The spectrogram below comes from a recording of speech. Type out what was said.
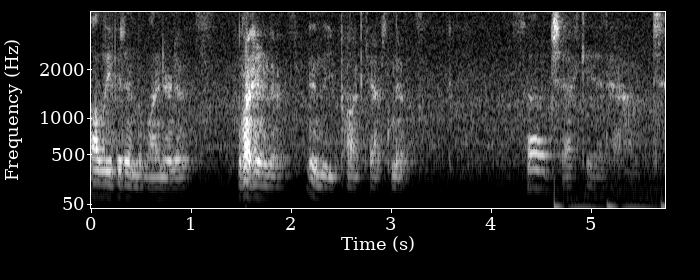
I'll leave it in the liner notes, liner notes, in the podcast notes. So check it out.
